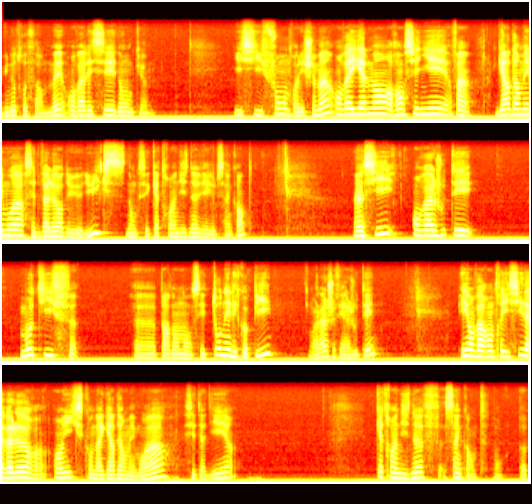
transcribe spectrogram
une autre forme. Mais on va laisser donc ici fondre les chemins. On va également renseigner, enfin garder en mémoire cette valeur du x, donc c'est 99,50. Ainsi, on va ajouter motif, euh, pardon, non, c'est tourner les copies. Voilà, je vais ajouter. Et on va rentrer ici la valeur en X qu'on a gardée en mémoire, c'est-à-dire 99,50. Donc,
